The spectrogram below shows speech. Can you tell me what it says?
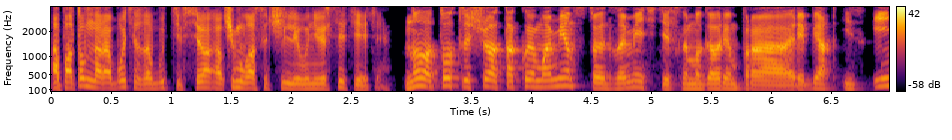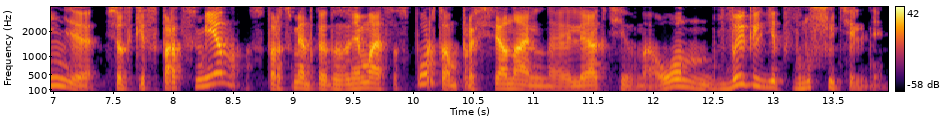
а потом на работе забудьте все, чему вас учили в университете. Но тут еще такой момент стоит заметить, если мы говорим про ребят из Индии, все-таки спортсмен, спортсмен, когда занимается спортом профессионально или активно, он выглядит внушительно зрительнее.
